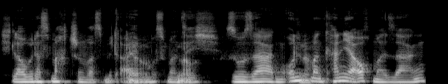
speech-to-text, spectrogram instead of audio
Ich glaube, das macht schon was mit einem, genau, muss man genau. sich so sagen. Und genau. man kann ja auch mal sagen,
